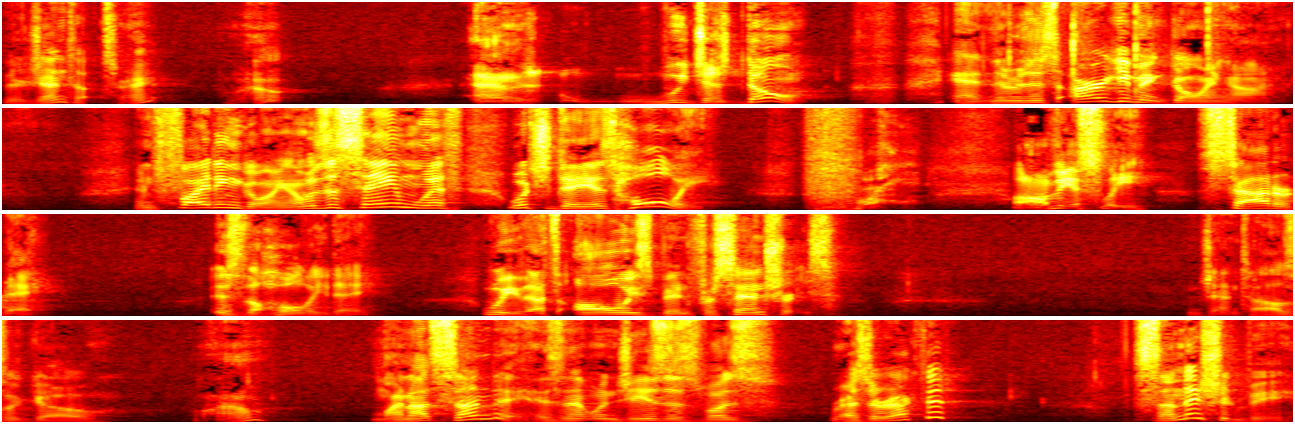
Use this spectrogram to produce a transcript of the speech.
They're Gentiles, right? Well, and we just don't. And there was this argument going on and fighting going on. It was the same with which day is holy. Well, obviously, Saturday is the holy day. We, that's always been for centuries. Gentiles would go, well, why not Sunday? Isn't that when Jesus was resurrected? Sunday should be.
